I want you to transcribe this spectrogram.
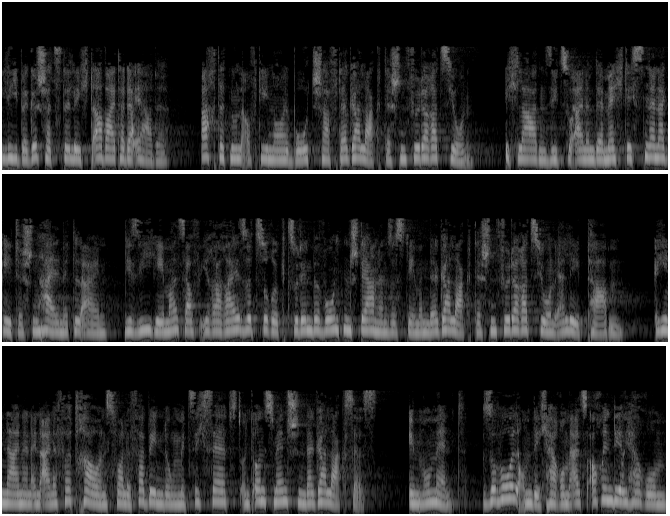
Liebe geschätzte Lichtarbeiter der Erde, achtet nun auf die neue Botschaft der Galaktischen Föderation. Ich lade Sie zu einem der mächtigsten energetischen Heilmittel ein, die Sie jemals auf Ihrer Reise zurück zu den bewohnten Sternensystemen der Galaktischen Föderation erlebt haben. Hinein in eine vertrauensvolle Verbindung mit sich selbst und uns Menschen der Galaxis. Im Moment, sowohl um dich herum als auch in dir herum,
